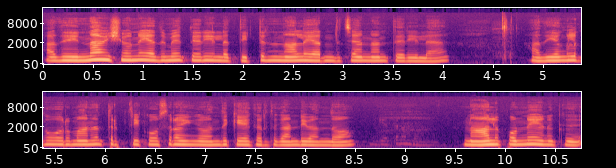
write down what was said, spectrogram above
அது என்ன விஷயம்னு எதுவுமே தெரியல. திட்டுறதுனால இறந்துச்சா என்னன்னு தெரியல. அது எங்களுக்கு ஒரு மன திருப்திக்கோசரம் இங்கே வந்து கேட்குறதுக்காண்டி வந்தோம். நாலு பொண்ணு எனக்கு.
